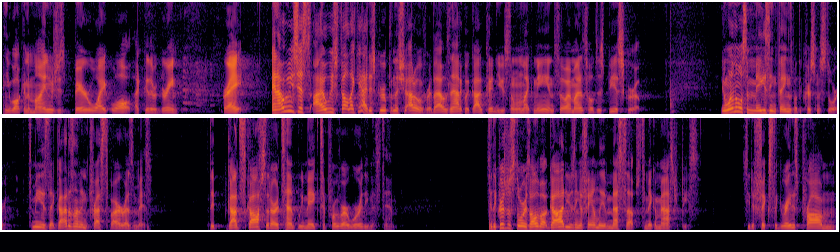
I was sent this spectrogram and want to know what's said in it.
And you walk into mine, it was just bare white wall. Like they were green, right? And I always just, I always felt like, yeah, I just grew up in the shadow of her. That was inadequate. God couldn't use someone like me, and so I might as well just be a screw up. You know, one of the most amazing things about the Christmas story to me is that God is unimpressed by our resumes. That God scoffs at our attempt we make to prove our worthiness to Him. See, the Christmas story is all about God using a family of mess ups to make a masterpiece. See, to fix the greatest problem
